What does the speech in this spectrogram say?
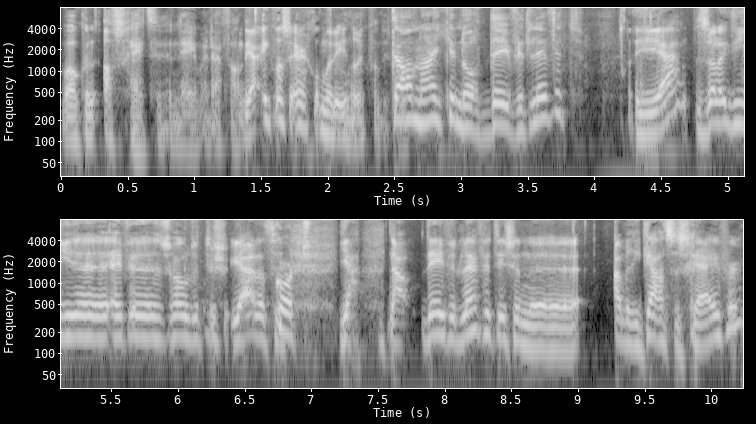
Maar ook een afscheid nemen daarvan. Ja, ik was erg onder de indruk van dit Dan had je nog David Levitt. Ja, zal ik die uh, even zo ertussen... Ja, dat, Kort. Ja, nou, David Levitt is een uh, Amerikaanse schrijver.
